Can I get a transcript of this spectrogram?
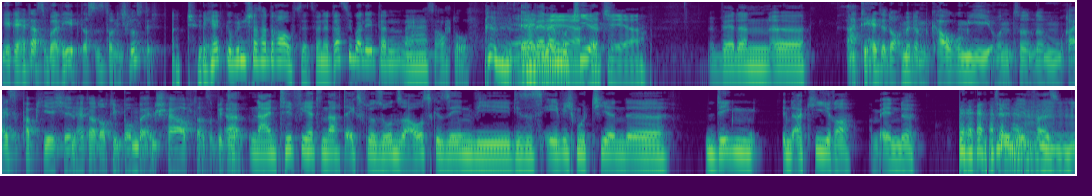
Nee, der hätte das überlebt, das ist doch nicht lustig. Ich Natürlich. hätte gewünscht, dass er drauf sitzt. Wenn er das überlebt, dann na, ist auch doof. Er wäre dann mutiert. er. Wäre dann, äh, Ach, der hätte doch mit einem Kaugummi und äh, einem Reispapierchen hätte er doch die Bombe entschärft, also äh, bitte. nein, Tiffy hätte nach der Explosion so ausgesehen wie dieses ewig mutierende Ding in Akira am Ende. Im Film jedenfalls. Hm.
